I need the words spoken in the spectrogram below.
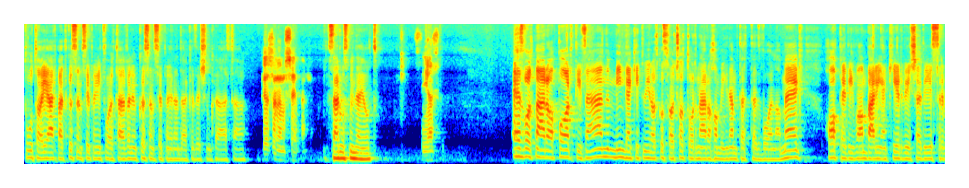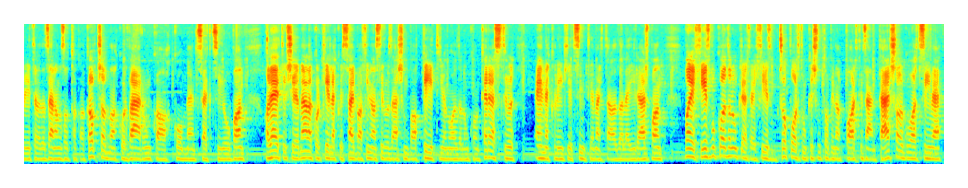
Tótai Árpád, köszönöm szépen, hogy itt voltál velünk, köszönöm szépen, hogy rendelkezésünkre álltál. Köszönöm szépen. Szárusz minden jót! Sziasztok! Ez volt már a Partizán, mindenképpen iratkozz a csatornára, ha még nem tetted volna meg. Ha pedig van bármilyen kérdésed, észrevételed az elhangzottakkal kapcsolatban, akkor várunk a komment szekcióban. Ha lehetőséged áll, akkor kérlek, hogy szállj be a finanszírozásunkba a Patreon oldalunkon keresztül, ennek a linkjét szintén megtalálod a leírásban. Van egy Facebook oldalunk, illetve egy Facebook csoportunk, és utóbbinak Partizán társalgó a címe,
